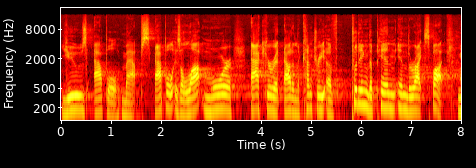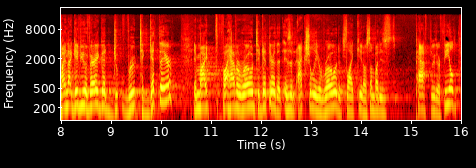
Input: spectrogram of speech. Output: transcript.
use Apple Maps. Apple is a lot more accurate out in the country of putting the pin in the right spot. Might not give you a very good route to get there. It might have a road to get there that isn't actually a road. It's like, you know, somebody's path through their field,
